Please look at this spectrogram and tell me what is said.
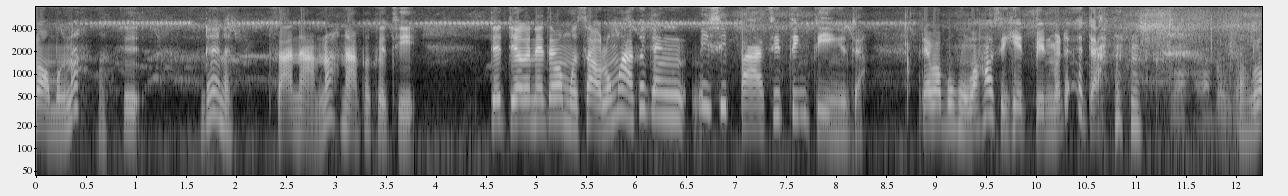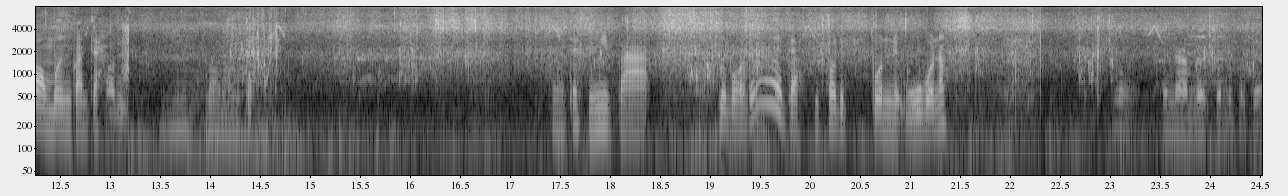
ลองเบิ่งเนาะคือเด้อน่ะสาน้ำเนาะน้ำเพิ่นก็สิ เจอเจอกันเนี่ยแต่ว่ามื้อเช้าลงมาคือยังมีสิปลาสิติ้งติงอยู่จ้ะแต่ว่าบ่ฮู้ว่าเฮาสิเฮ็ดเป็นบ่เด้อจ้ะลองหาเบิ่งคต้รัอบงลองเบิ่งก่อนจ้ะพอดีลองเบิ่งจ้ะว่าจักสิมีปลาบ่บ่เด้อจ้ะสิพอได้ปนได้อูบ่เนาะลองเป็นน้ำเลิกกันไปเจ้า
